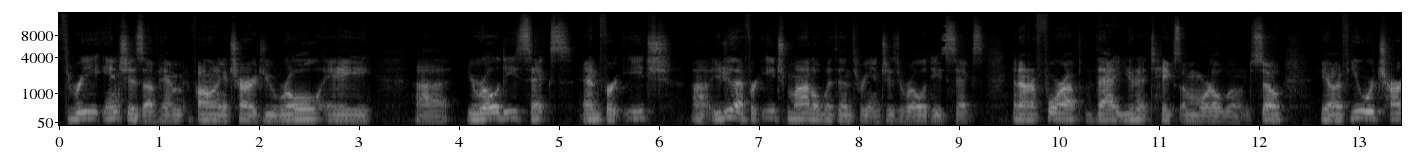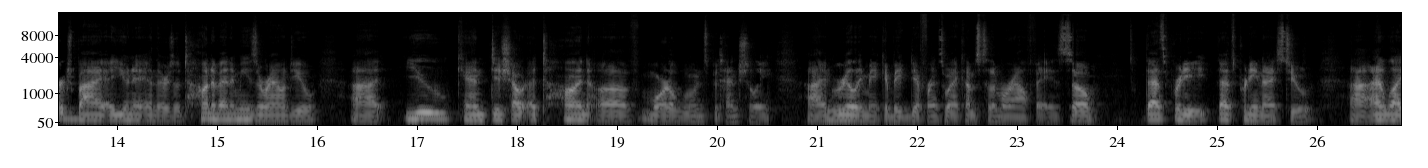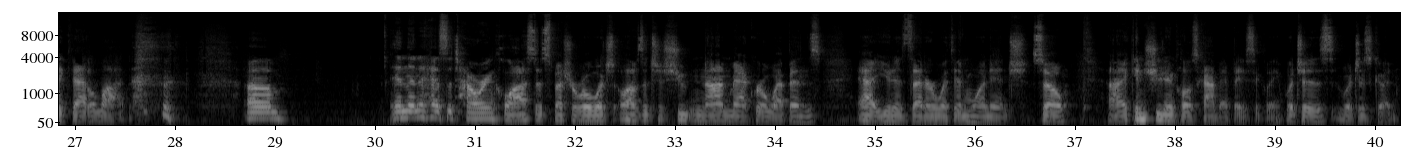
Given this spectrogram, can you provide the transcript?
three inches of him following a charge, you roll a uh, you roll a d6, and for each uh, you do that for each model within three inches. You roll a d6, and on a four up, that unit takes a mortal wound. So, you know, if you were charged by a unit and there's a ton of enemies around you, uh, you can dish out a ton of mortal wounds potentially, uh, and really make a big difference when it comes to the morale phase. So, that's pretty that's pretty nice too. Uh, I like that a lot. um, and then it has the Towering Colossus special rule, which allows it to shoot non-macro weapons at units that are within one inch. So uh, it can shoot in close combat, basically, which is which is good.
